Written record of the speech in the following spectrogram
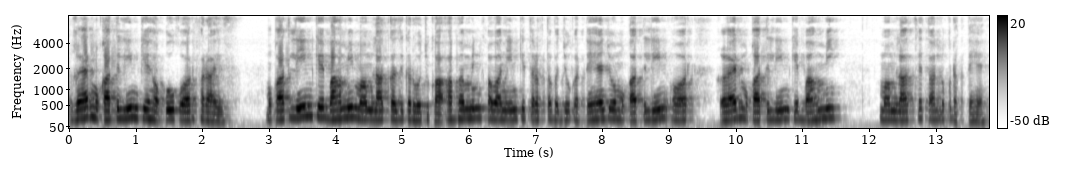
غیر مقاتلین کے حقوق اور فرائض۔ مقاتلین کے باہمی معاملات کا ذکر ہو چکا۔ اب ہم ان قوانین کی طرف توجہ کرتے ہیں جو مقاتلین اور غیر مقاتلین کے باہمی معاملات سے تعلق رکھتے ہیں۔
